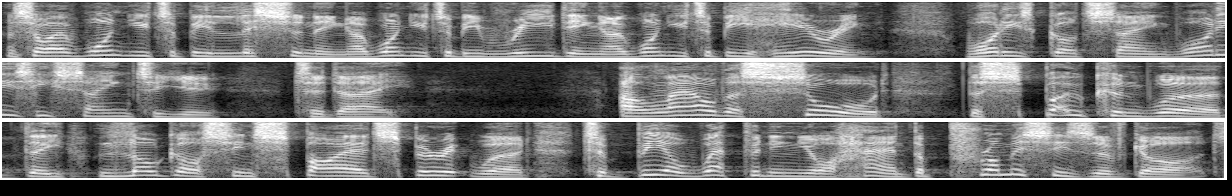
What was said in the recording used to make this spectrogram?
And so I want you to be listening. I want you to be reading. I want you to be hearing. What is God saying? What is He saying to you today? Allow the sword, the spoken word, the Logos inspired spirit word to be a weapon in your hand. The promises of God,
